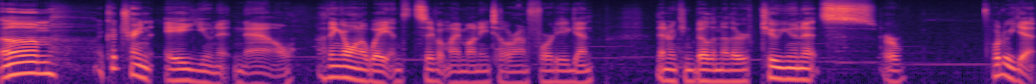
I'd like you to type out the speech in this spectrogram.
Um, I could train a unit now. I think I want to wait and save up my money till around 40 again. Then we can build another two units, or what do we get?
